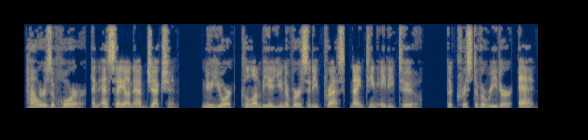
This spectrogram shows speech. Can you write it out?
Powers of Horror, An Essay on Abjection. New York, Columbia University Press, 1982. The Kristeva Reader, ed.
